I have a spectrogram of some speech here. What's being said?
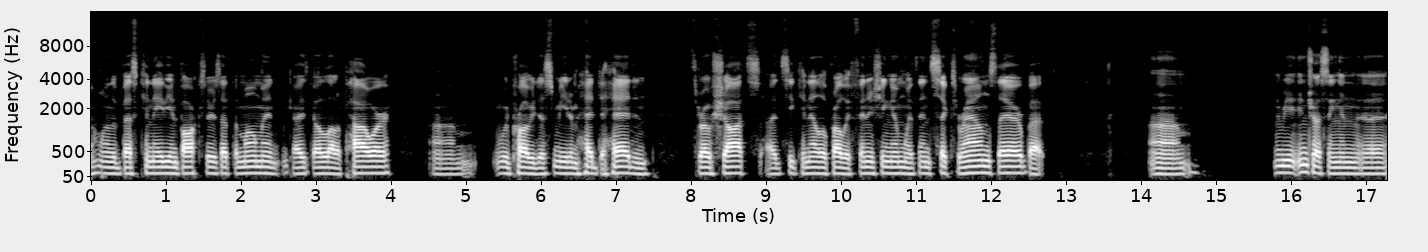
uh, one of the best Canadian boxers at the moment. guy's got a lot of power. Um, would probably just meet him head to head and throw shots. I'd see Canelo probably finishing him within six rounds there, but um, it'd be interesting. And uh,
